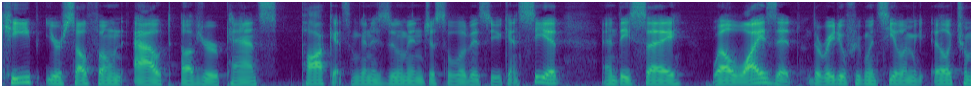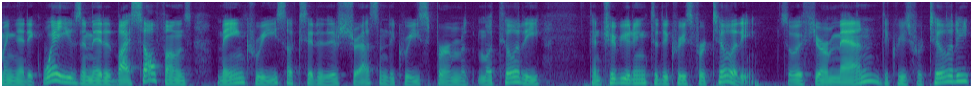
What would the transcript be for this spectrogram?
keep your cell phone out of your pants pockets. I'm going to zoom in just a little bit so you can see it. And they say, well, why is it the radio frequency electromagnetic waves emitted by cell phones may increase oxidative stress and decrease sperm motility, contributing to decreased fertility? So if you're a man, decreased fertility.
